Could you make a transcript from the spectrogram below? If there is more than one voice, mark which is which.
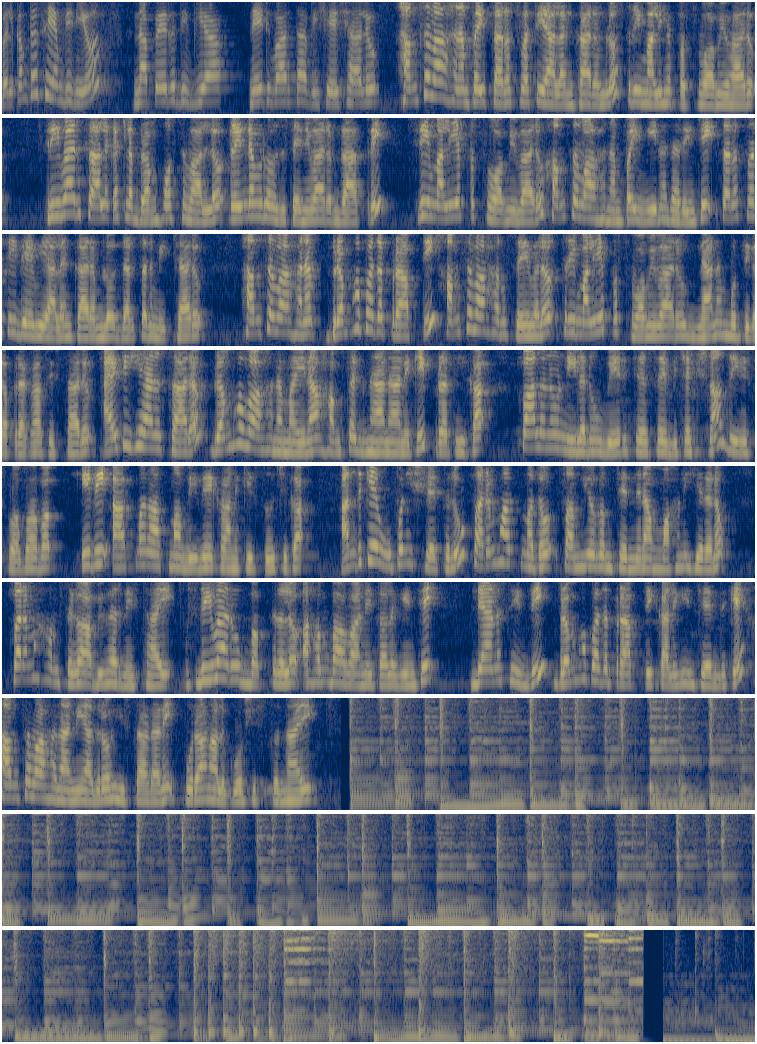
Speaker 1: Welcome to CMD news నా పేరు దివ్య. నేటి వార్తా విశేషాలు. హంసవాహనంపై సరస్వతి అలంకారంలో శ్రీ మలియప్ప స్వామి వారు. శ్రీవారి సాలకట్ల బ్రహ్మోత్సవాల్లో రెండవ రోజు శనివారం రాత్రి శ్రీ మలియప్ప స్వామి వారు హంసవాహనంపై వీణ ధరించి సరస్వతీదేవి అలంకారంలో దర్శనమిచ్చారు. హంసవాహనం బ్రహ్మపద ప్రాప్తి హంసవాహన సేవలో శ్రీ మలయప్ప స్వామివారు జ్ఞానమూర్తిగా ప్రకాశిస్తారు. ఐతిహ్యానుసారం బ్రహ్మవాహనమైన హంస జ్ఞానానికి ప్రతీక పాలను నీళ్ళను వేరు చేసే విచక్షణ దీని స్వభావం. ఇది ఆత్మనాత్మ వివేకానికి సూచిక. అందుకే ఉపనిషత్తులు పరమాత్మతో సంయోగం చెందిన మహనీయులను పరమహంసగా అభివర్ణిస్తాయి. శ్రీవారు భక్తులలో అహంభావాన్ని తొలగించి జ్ఞానసిద్ధి బ్రహ్మపద ప్రాప్తి కలిగించేందుకే హంసవాహనాన్ని అధిరోహిస్తాడని పురాణాలు ఘోషిస్తున్నాయి.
